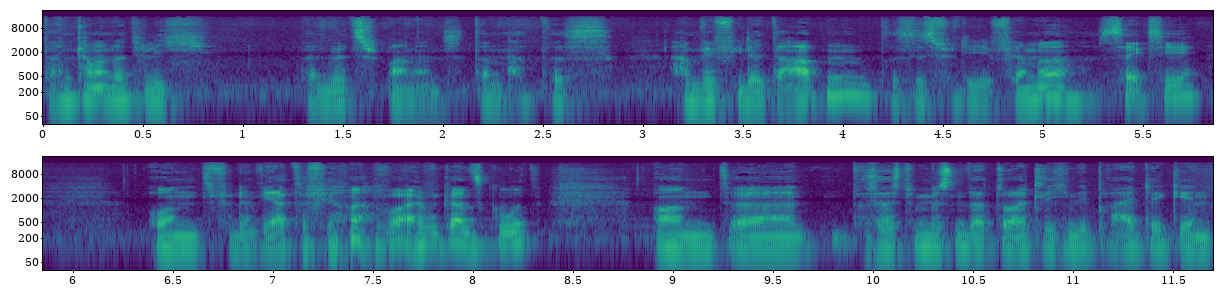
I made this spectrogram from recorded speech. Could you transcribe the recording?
dann kann man natürlich, dann wird es spannend. Dann hat das, haben wir viele Daten, das ist für die Firma sexy und für den Wert der Firma vor allem ganz gut. Und äh, das heißt, wir müssen da deutlich in die Breite gehen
